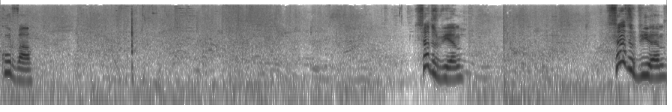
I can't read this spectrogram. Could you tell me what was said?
kurwa. Co ja zrobiłem? Co ja zrobiłem?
